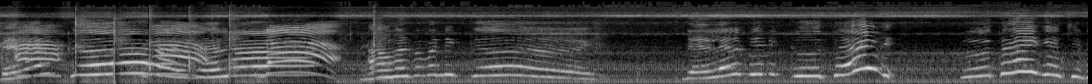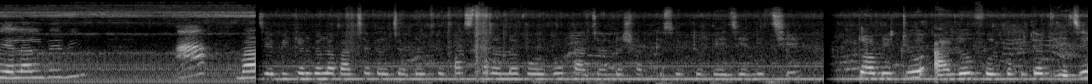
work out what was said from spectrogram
বেলা বাবা নি কই বেলাল বেবি কোথায়? কোথায় গেছে বেলাল বেবি? যে বিকেলবেলা বাচ্চাদের জন্য একটু পাস্তা রান্না করব, তার জন্য সব কিছু একটু ভেজে নিচ্ছি। টমেটো, আলু, ফুলকপিটা ভেজে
